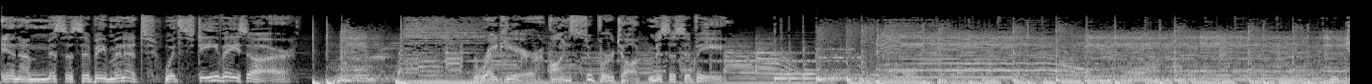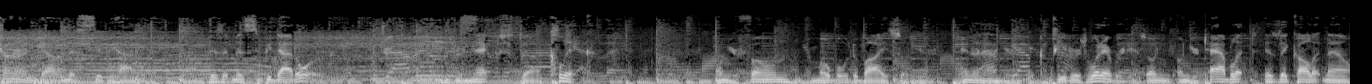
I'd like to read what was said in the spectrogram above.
In a Mississippi Minute with Steve Azar. Right here on Super Talk Mississippi. You turn down a Mississippi highway. Visit Mississippi.org. Your next uh, click on your phone, on your mobile device, on your internet, on your, your computers, whatever it is, on, on your tablet, as they call it now.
